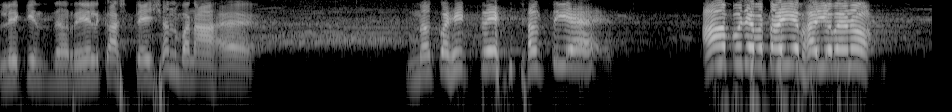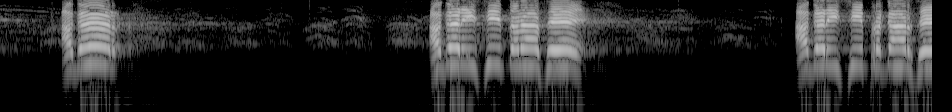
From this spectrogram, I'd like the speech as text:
लेकिन न रेल का स्टेशन बना है, न कहीं ट्रेन चलती है। आप मुझे बताइए भाइयों बहनों अगर अगर इसी तरह से, अगर इसी प्रकार से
